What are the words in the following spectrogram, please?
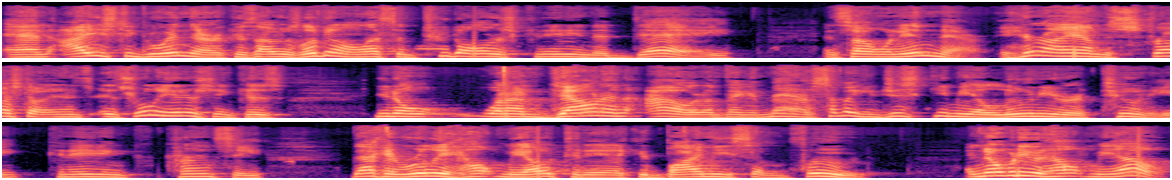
And I used to go in there because I was living on less than $2 Canadian a day. And so I went in there. And Here I am stressed out. And it's, it's really interesting because, you know, when I'm down and out, I'm thinking, man, if somebody could just give me a loonie or a toonie, Canadian currency, that could really help me out today. I could buy me some food. And nobody would help me out.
